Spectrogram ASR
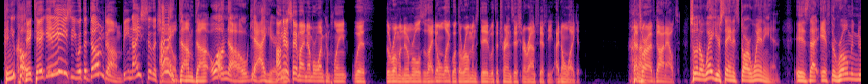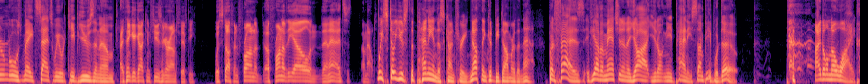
Can you call Take take it easy with the dum dum. Be nice to the I child. think dum dum. Well, no, yeah, I hear. I'm you. going to say my number one complaint with the Roman numerals is I don't like what the Romans did with the transition around 50. I don't like it. That's Huh. where I've gone out. So in a way, you're saying it's Darwinian. Is that if the Roman numerals made sense, we would keep using them. I think it got confusing around 50 with stuff in front uh, front of the L, and then eh, it's I'm out. We still use the penny in this country. Nothing could be dumber than that. But Fez, if you have a mansion and a yacht, you don't need pennies. Some people do. I don't know why.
